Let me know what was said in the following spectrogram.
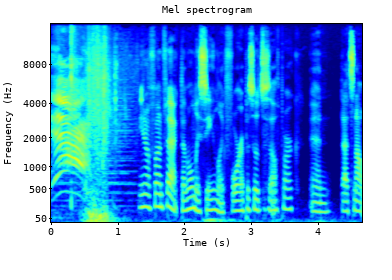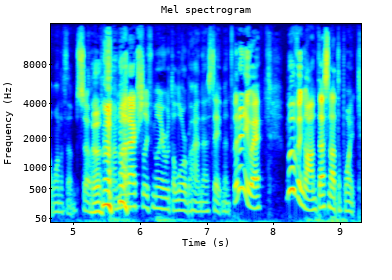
Yeah! You know, fun fact I've only seen like four episodes of South Park, and that's not one of them. So I'm not actually familiar with the lore behind that statement. But anyway, moving on. That's not the point.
